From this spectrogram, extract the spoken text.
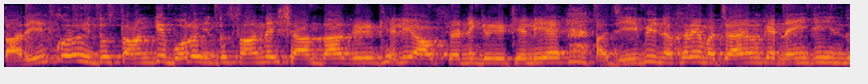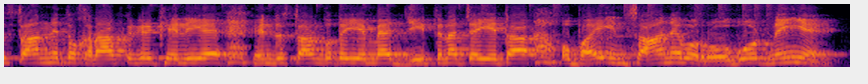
तारीफ़ करो, हिंदुस्तान की बोलो, हिंदुस्तान ने शानदार क्रिकेट खेली आउटस्टैंडिंग क्रिकेट खेली है। अजीब ही नखरे मचाए हुए कि नहीं जी, हिंदुस्तान ने तो खराब क्रिकेट खेली है। हिंदुस्तान को तो ये मैच जीतना चाहिए था। और भाई, इंसान है, वो रोबोट नहीं है।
